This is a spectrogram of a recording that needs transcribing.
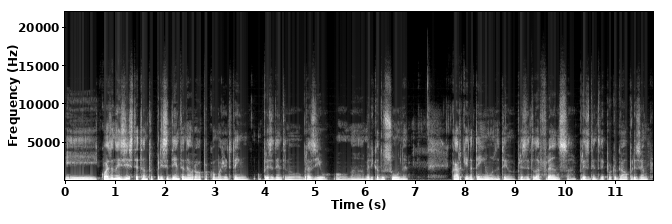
E quase não existe tanto presidente na Europa como a gente tem o presidente no Brasil ou na América do Sul, né? Claro que ainda tem uns, né? tem o presidente da França, o presidente de Portugal, por exemplo,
